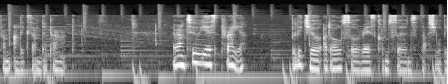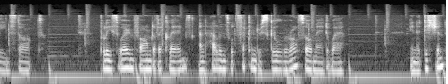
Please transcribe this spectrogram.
from Alexandra Park. Around two years prior, Billie Jo had also raised concerns that she was being stalked. Police were informed of her claims and Helenswood Secondary School were also made aware. In addition,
